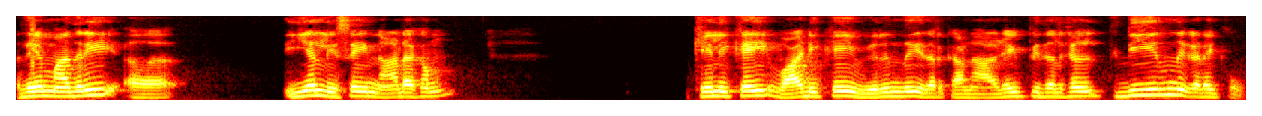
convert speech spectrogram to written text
அதே மாதிரி இயல் இசை நாடகம் கேளிக்கை வாடிக்கை விருந்து இதற்கான அழைப்பிதழ்கள் திடீர்னு கிடைக்கும்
